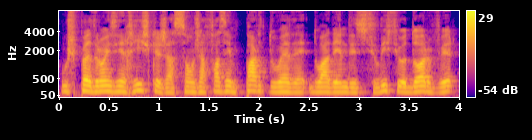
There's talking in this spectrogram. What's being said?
os padrões em risca já são, já fazem parte do, ED, do ADN desse estilista, eu adoro ver.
